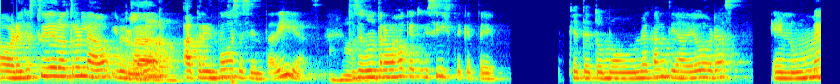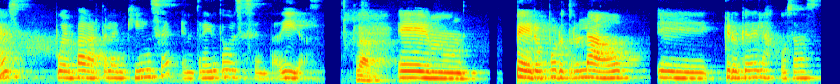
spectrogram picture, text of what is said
ahora yo estoy del otro lado y me Claro. pagan a 30 o a 60 días. Ujú. Entonces, un trabajo que tú hiciste que te, que te tomó una cantidad de horas en un mes, pueden pagártela en 15, en 30 o en 60 días. Claro. Em, pero por otro lado, eh, creo que de las cosas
